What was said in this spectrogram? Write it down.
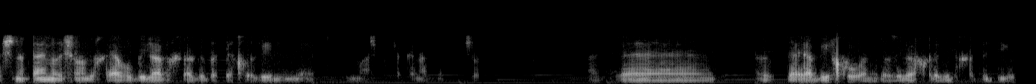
בשנתיים הראשונות בחייו הוא בילה בכלל בבתי חולים, אה, ממש בסכנת נפשות. אז אה, זה היה באיחור, אני לא, לא יכול להגיד לך בדיוק.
